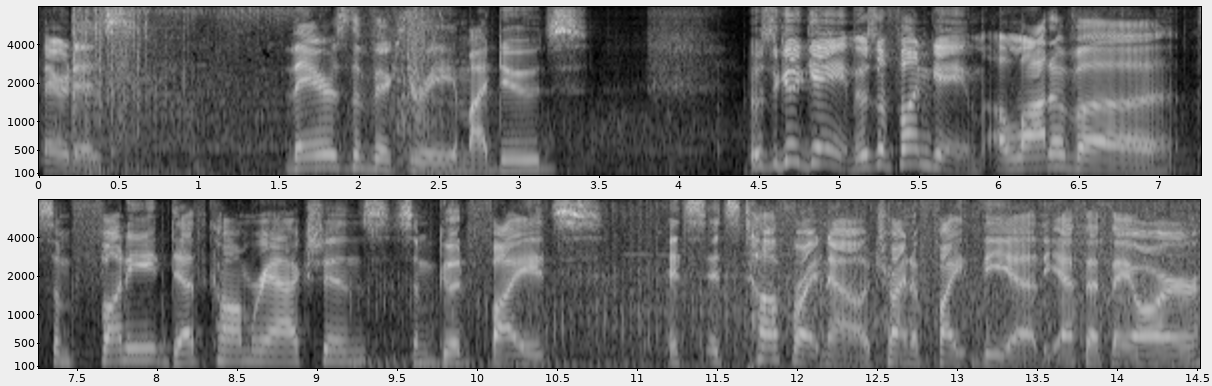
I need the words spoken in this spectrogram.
There it is. There's the victory, my dudes. It was a good game. It was a fun game. A lot of uh some funny deathcom reactions, some good fights. It's it's tough right now trying to fight the uh, the FFAR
